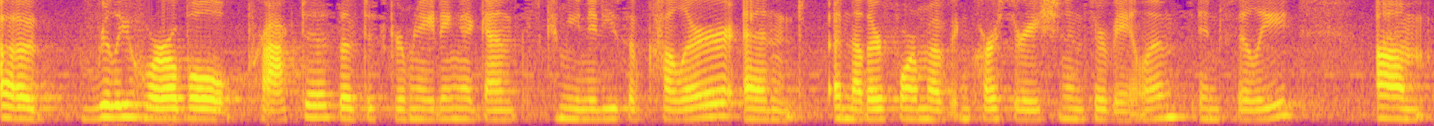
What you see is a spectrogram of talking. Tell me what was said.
a really horrible practice of discriminating against communities of color and another form of incarceration and surveillance in Philly. Um,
